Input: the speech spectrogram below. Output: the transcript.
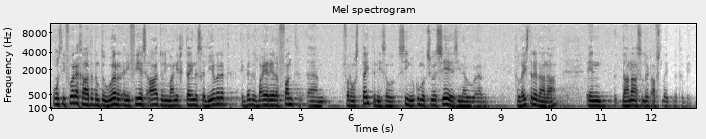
ons die voorreg gehad het om te hoor in die FSA toe die man die getuienis gelewer het. Ek dink dit is baie relevant ehm um, vir ons tyd en jy sal sien hoekom ek so sê as jy nou ehm um, geluister het daarna en daarna sal ek afsluit met gebed.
